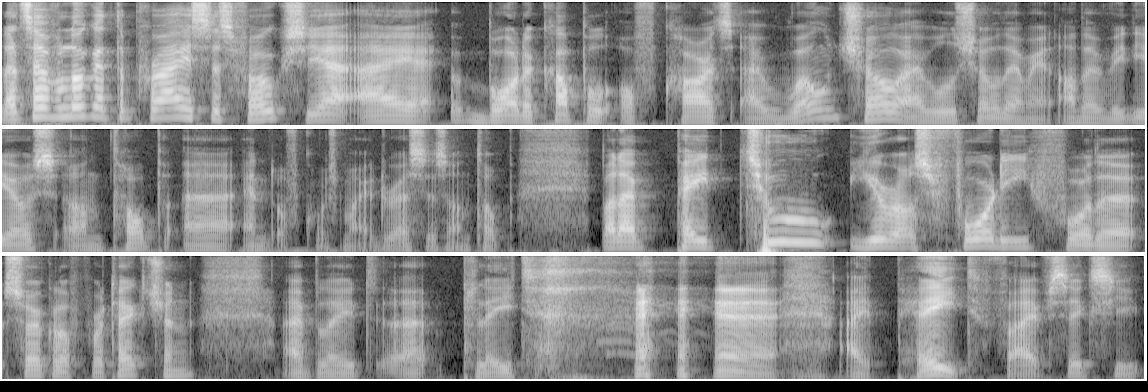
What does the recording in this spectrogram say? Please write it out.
Let's have a look at the prices, folks. Yeah, I bought a couple of cards I won't show. I will show them in other videos on top. Uh, and of course, my address is on top. But I paid 2 euros 40 for the Circle of Protection. I played, uh, played. I paid 560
